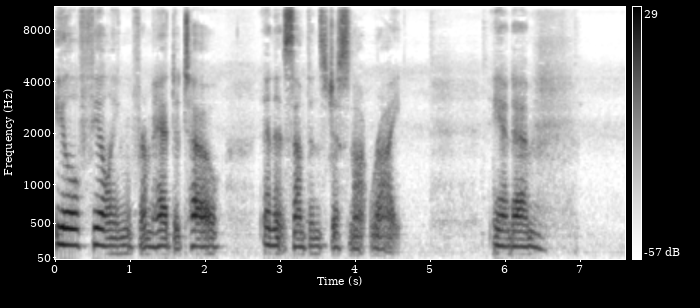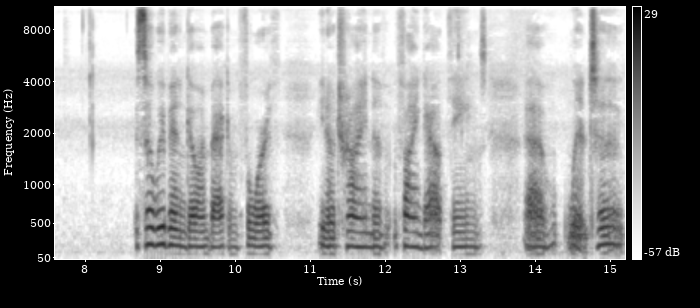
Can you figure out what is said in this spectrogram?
ill feeling from head to toe and that something's just not right and um, so we've been going back and forth you know, trying to find out things. Uh, went to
